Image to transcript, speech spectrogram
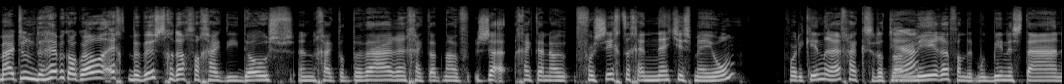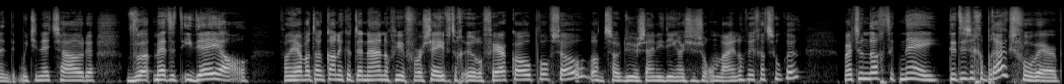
Maar toen heb ik ook wel echt bewust gedacht van ga ik die doos en ga ik dat bewaren? En ga ik, dat nou, ga ik daar nou voorzichtig en netjes mee om? Voor de kinderen ga ik ze dat dan Ja? leren van dit moet binnen staan en dit moet je netjes houden. We- Met het idee al van ja, want dan kan ik het daarna nog weer voor 70 euro verkopen of zo. Want zo duur zijn die dingen als je ze online nog weer gaat zoeken. Maar toen dacht ik, nee, dit is een gebruiksvoorwerp.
